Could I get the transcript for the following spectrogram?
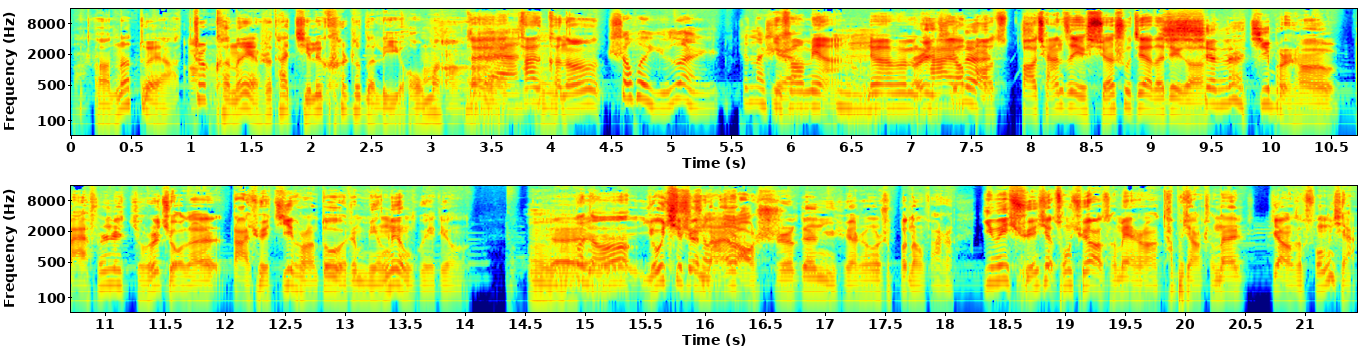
发生啊，那对啊，这啊可能也是他极力克制的理由嘛。啊。对对他可能社会舆论真的是一方面，嗯另外一方面而且他还要保保全自己学术界的这个。现在基本上百分之九十九的大学基本上都有这明令规定，嗯，呃，不能尤其是男老师跟女学生是不能发生，因为学校从学校层面上，他不想承担这样子风险，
